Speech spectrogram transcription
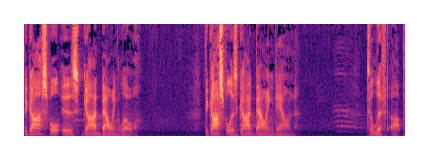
The gospel is God bowing low. The gospel is God bowing down to lift up.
